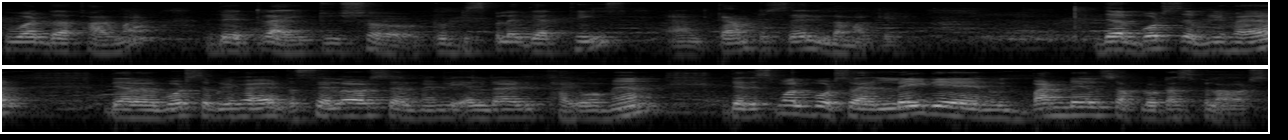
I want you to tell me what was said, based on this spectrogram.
who are the farmer, they try to show, to display their things and come to sell in the market. There are boats everywhere there are boats everywhere. The sailors are mainly elderly Thai women. Their small boats were laden with bundles of lotus flowers.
